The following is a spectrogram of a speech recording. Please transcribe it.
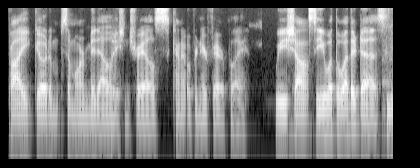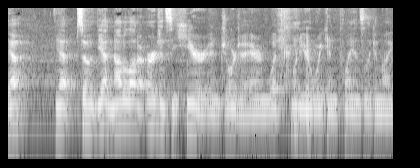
probably go to some more mid elevation trails, kind of over near Fairplay. We shall see what the weather does. Yeah, yeah. So yeah, not a lot of urgency here in Georgia, Aaron. What what are your weekend plans looking like?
